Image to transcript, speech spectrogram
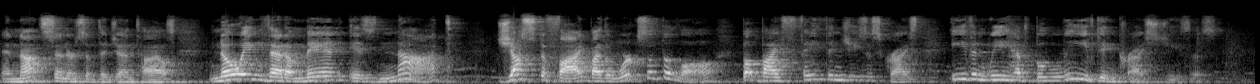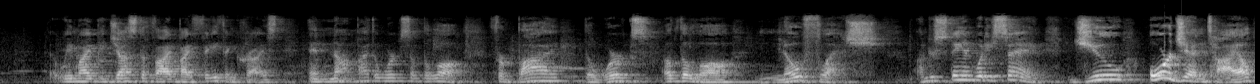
and not sinners of the Gentiles, knowing that a man is not justified by the works of the law, but by faith in Jesus Christ, even we have believed in Christ Jesus, that we might be justified by faith in Christ and not by the works of the law. For by the works of the law, no flesh. Understand what he's saying. Jew or Gentile,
